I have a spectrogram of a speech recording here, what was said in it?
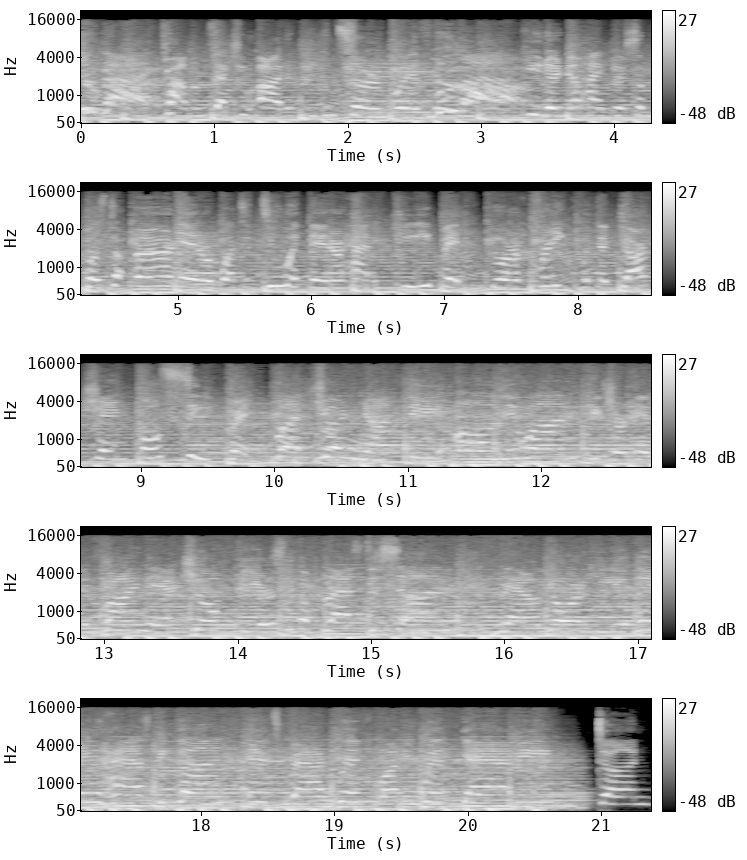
You got problems that you ought to be concerned with. Moolah! You don't know how you're supposed to earn it, or what to do with it, or how to keep it. You're a freak with a dark, shameful secret. But you're not the only one. Your hidden financial fears with a blast of sun. Now your healing has begun. It's bad with money with Gaby. Dunn.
